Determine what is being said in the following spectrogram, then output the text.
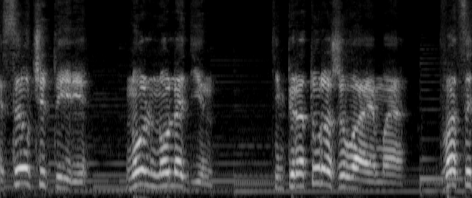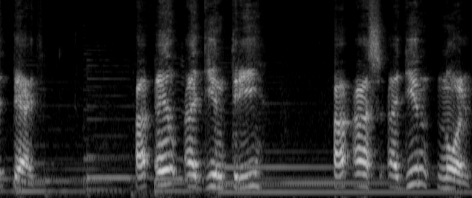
SL4 001. Температура желаемая 25. AL13 AH10.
